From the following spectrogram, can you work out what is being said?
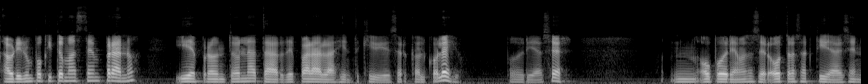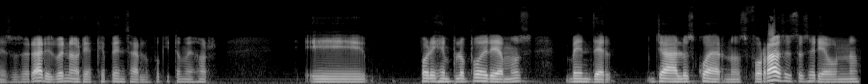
abrir un poquito más temprano y de pronto en la tarde para la gente que vive cerca del colegio. Podría ser. Mm, o podríamos hacer otras actividades en esos horarios. Bueno, habría que pensarlo un poquito mejor. Eh, por ejemplo, podríamos vender ya los cuadernos forrados. Esto sería un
